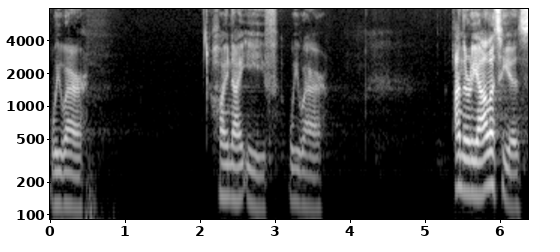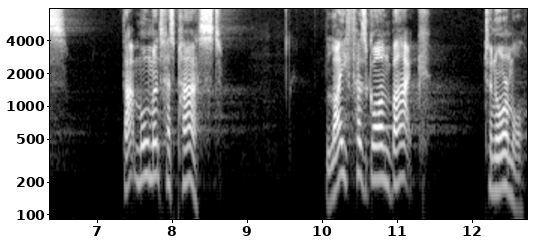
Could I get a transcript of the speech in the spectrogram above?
we were. How naive we were. And the reality is, that moment has passed. Life has gone back to normal.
